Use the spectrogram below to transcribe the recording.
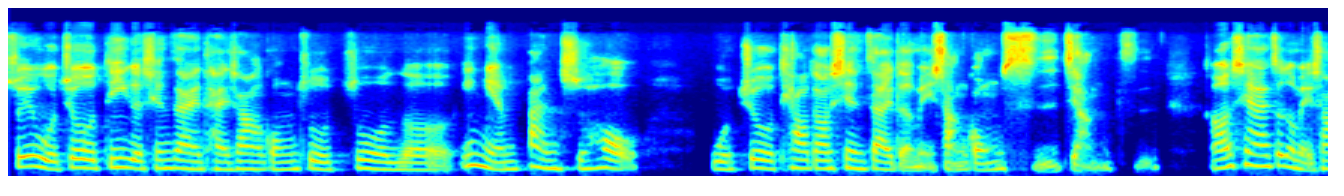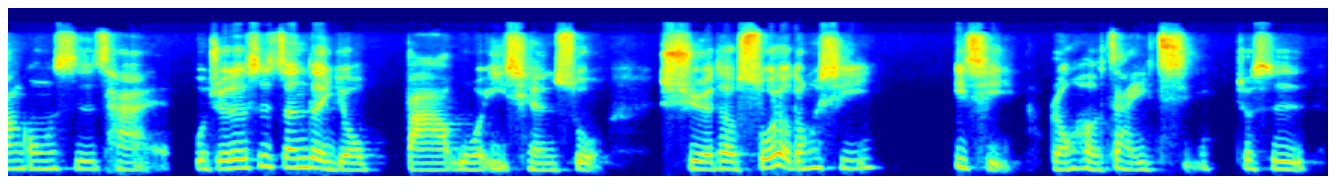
所以我就第一个先在台商的工作做了一年半之后，我就跳到现在的美商公司这样子。然后现在这个美商公司才，我觉得是真的有把我以前所学的所有东西一起融合在一起，就是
